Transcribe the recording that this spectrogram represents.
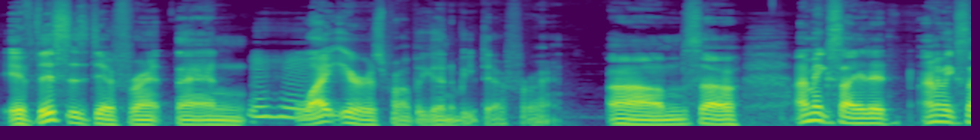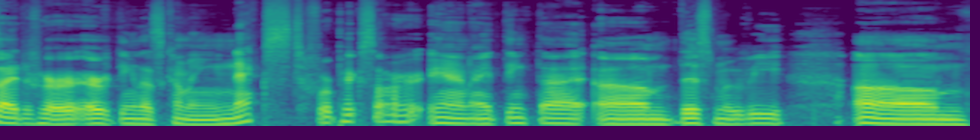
if this is different, then Mhm. Lightyear is probably going to be different. Um, so I'm excited. I'm excited for everything that's coming next for Pixar, and I think that um, this movie, um,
